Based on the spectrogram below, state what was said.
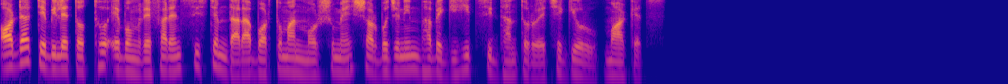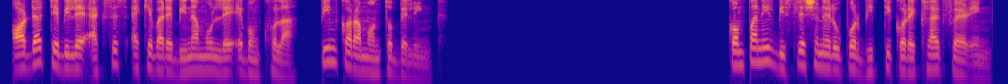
অর্ডার টেবিলে তথ্য এবং রেফারেন্স সিস্টেম দ্বারা বর্তমান মরশুমে সর্বজনীনভাবে গৃহীত সিদ্ধান্ত রয়েছে গিওরু মার্কেটস। অর্ডার টেবিলে অ্যাক্সেস একেবারে বিনামূল্যে এবং খোলা, পিন করা মন্তব্যে লিঙ্ক কোম্পানির বিশ্লেষণের উপর ভিত্তি করে ক্লাউডফেয়ার ইঙ্ক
